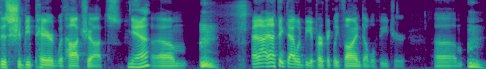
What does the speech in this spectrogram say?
this should be paired with Hot Shots. Yeah. Um, and I, I think that would be a perfectly fine double feature. Um,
